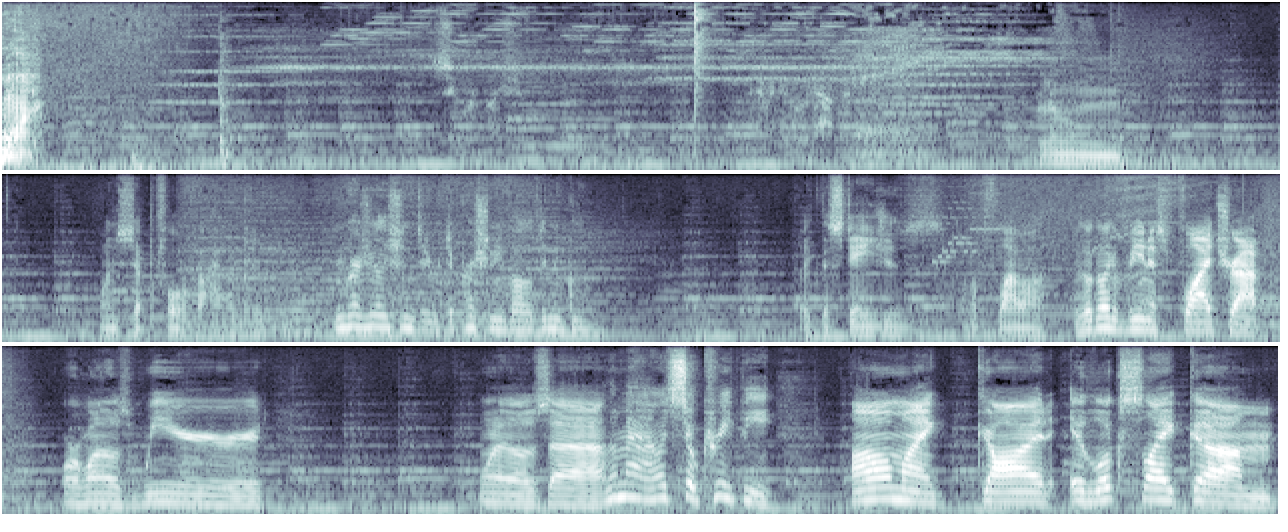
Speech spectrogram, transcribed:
Gloom. One step before Vileplume. Congratulations, your depression evolved into gloom. Like the stages of a flower. You look like a Venus flytrap. Or one of those weird... One of those, uh... Oh, man, it's so creepy. Oh my god. It looks like, um...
